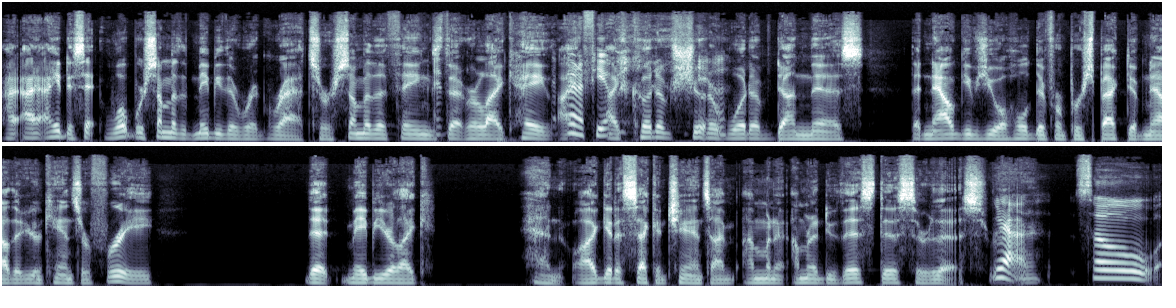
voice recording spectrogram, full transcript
I, I hate to say, what were some of the, maybe the regrets or some of the things that were like, hey, I. I could have, should have, Yeah. would have done this that now gives you a whole different perspective now that you're cancer free that maybe you're like, well, I get a second chance. I'm I'm gonna I'm gonna do this, this, or this. Yeah. So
